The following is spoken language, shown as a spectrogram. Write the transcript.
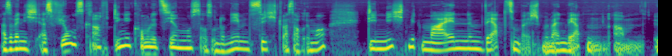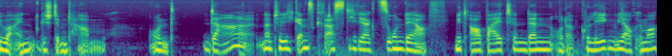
Also wenn ich als Führungskraft Dinge kommunizieren muss, aus Unternehmenssicht, was auch immer, die nicht mit meinem Wert zum Beispiel, mit meinen Werten ähm, übereingestimmt haben. Und da natürlich ganz krass die Reaktion der Mitarbeitenden oder Kollegen, wie auch immer,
